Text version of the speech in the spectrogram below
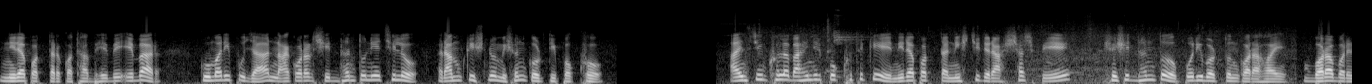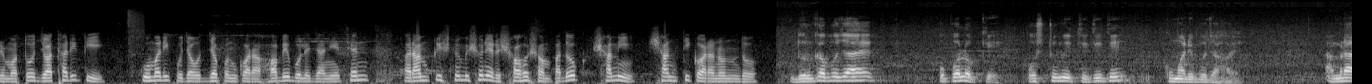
নিরাপত্তার কথা ভেবে এবার কুমারী পূজা না করার সিদ্ধান্ত নিয়েছিল রামকৃষ্ণ মিশন কর্তৃপক্ষ। আইনশৃঙ্খলা বাহিনীর পক্ষ থেকে নিরাপত্তা নিশ্চিতের আশ্বাস পেয়ে সে সিদ্ধান্ত পরিবর্তন করা হয়। বরাবরের মতো যথারীতি কুমারী পূজা উদযাপন করা হবে বলে জানিয়েছেন রামকৃষ্ণ মিশনের সহ সম্পাদক স্বামী শান্তিকরানন্দ। দুর্গাপূজায় উপলক্ষে অষ্টমী তিথিতে কুমারী পূজা হয়। আমরা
